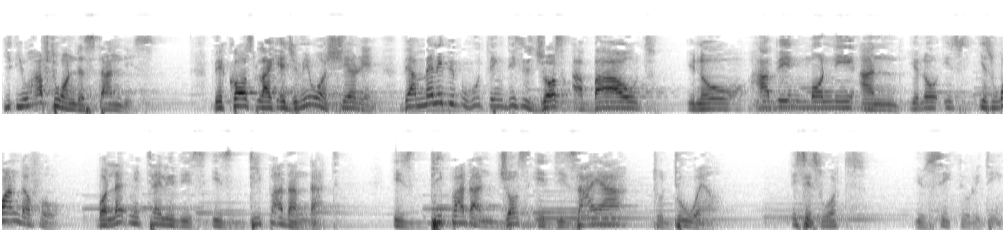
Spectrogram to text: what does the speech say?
You have to understand this. Because like Ejimi was sharing, there are many people who think this is just about, you know, having money and, you know, it's, it's wonderful. But let me tell you this, it's deeper than that. It's deeper than just a desire to do well. This is what you seek to redeem.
